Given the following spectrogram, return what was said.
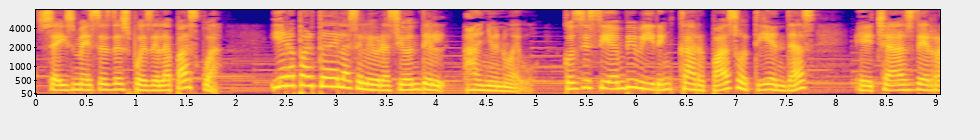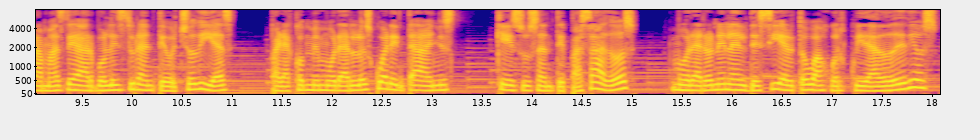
seis meses después de la Pascua y era parte de la celebración del Año Nuevo consistía en vivir en carpas o tiendas hechas de ramas de árboles durante ocho días para conmemorar los 40 años que sus antepasados moraron en el desierto bajo el cuidado de Dios.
